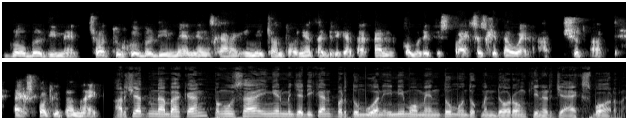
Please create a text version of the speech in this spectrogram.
global demand. Suatu global demand yang sekarang ini contohnya tadi dikatakan commodities prices kita went up, shoot up, ekspor kita naik. Arsyad menambahkan pengusaha ingin menjadikan pertumbuhan ini momentum untuk mendorong kinerja ekspor.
